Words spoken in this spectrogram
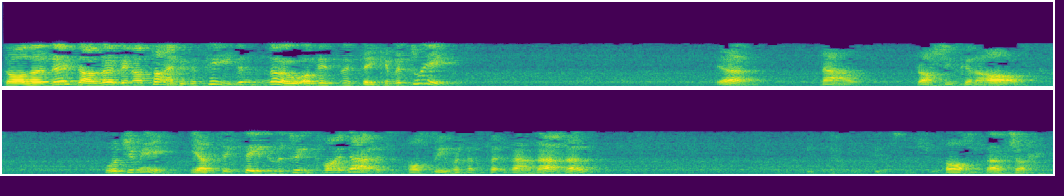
Though no zal lo bin time because he didn't know of his mistake in between. Yeah. Now Rashi's going to ask, what do you mean? He had six days in between to find out. It's impossible he wouldn't have found out. No. Oh, that's right.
